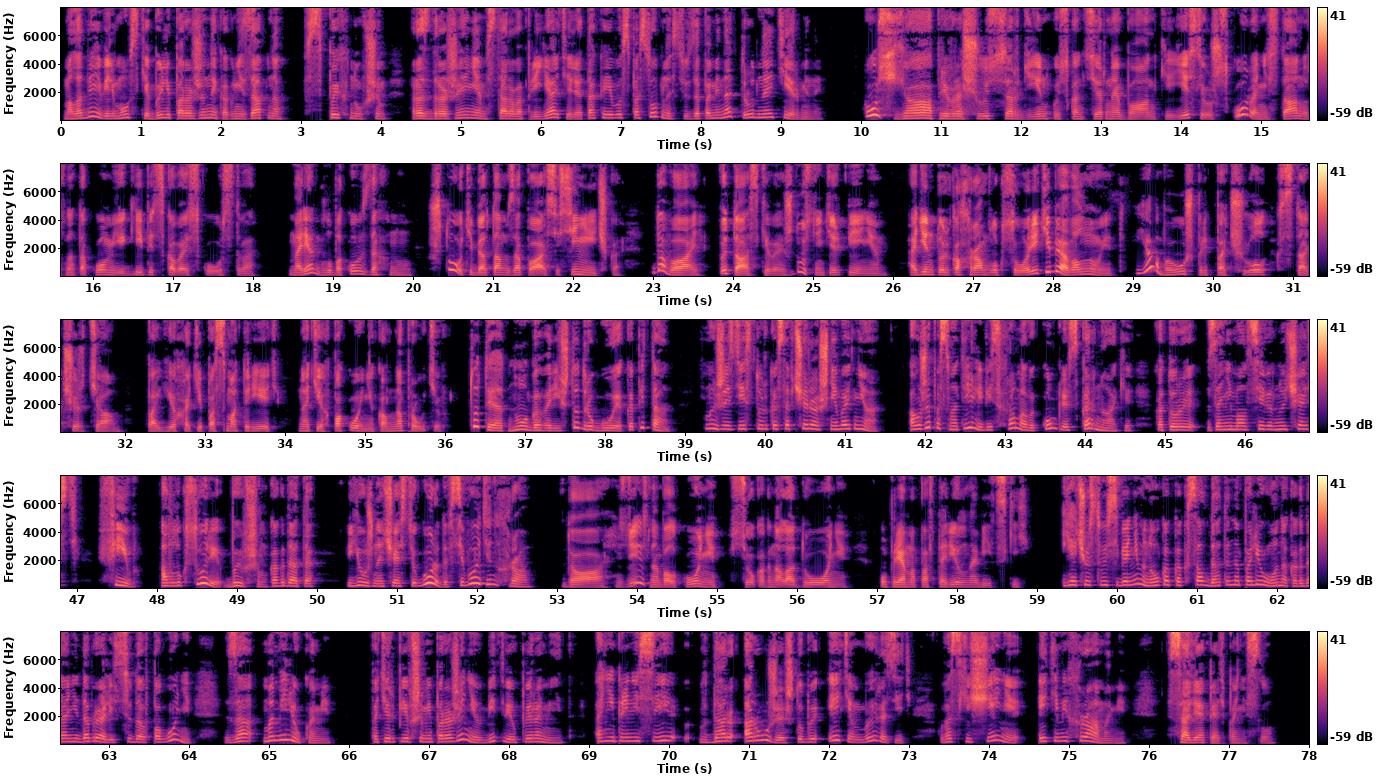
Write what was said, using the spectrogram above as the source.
Молодые вельмовские были поражены как внезапно вспыхнувшим раздражением старого приятеля, так и его способностью запоминать трудные термины. «Пусть я превращусь в сардинку из консервной банки, если уж скоро не стану знатоком египетского искусства». Моряк глубоко вздохнул. Что у тебя там в запасе, синичка? Давай, вытаскивай, жду с нетерпением. Один только храм в Луксоре тебя волнует. Я бы уж предпочел к ста чертям поехать и посмотреть на тех покойников напротив. То ты одно говоришь, то другое, капитан. Мы же здесь только со вчерашнего дня, а уже посмотрели весь храмовый комплекс Карнаки, который занимал северную часть Фив, а в Луксоре, бывшем когда-то южной частью города всего один храм. Да, здесь на балконе все как на ладони, упрямо повторил Новицкий. Я чувствую себя немного как солдаты Наполеона, когда они добрались сюда в погоне за мамилюками, потерпевшими поражение в битве у пирамид. Они принесли в дар оружие, чтобы этим выразить восхищение этими храмами. Сали опять понесло.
